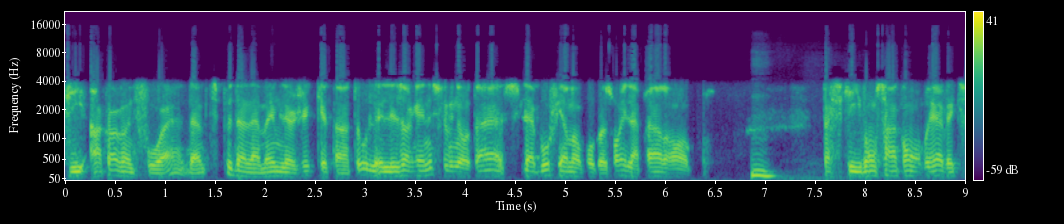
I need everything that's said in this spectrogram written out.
Puis encore une fois, d'un petit peu dans la même logique que tantôt, le- les organismes communautaires, si la bouffe, ils n'en ont pas besoin, ils la prendront pas. Hmm. Parce qu'ils vont s'encombrer avec ça.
